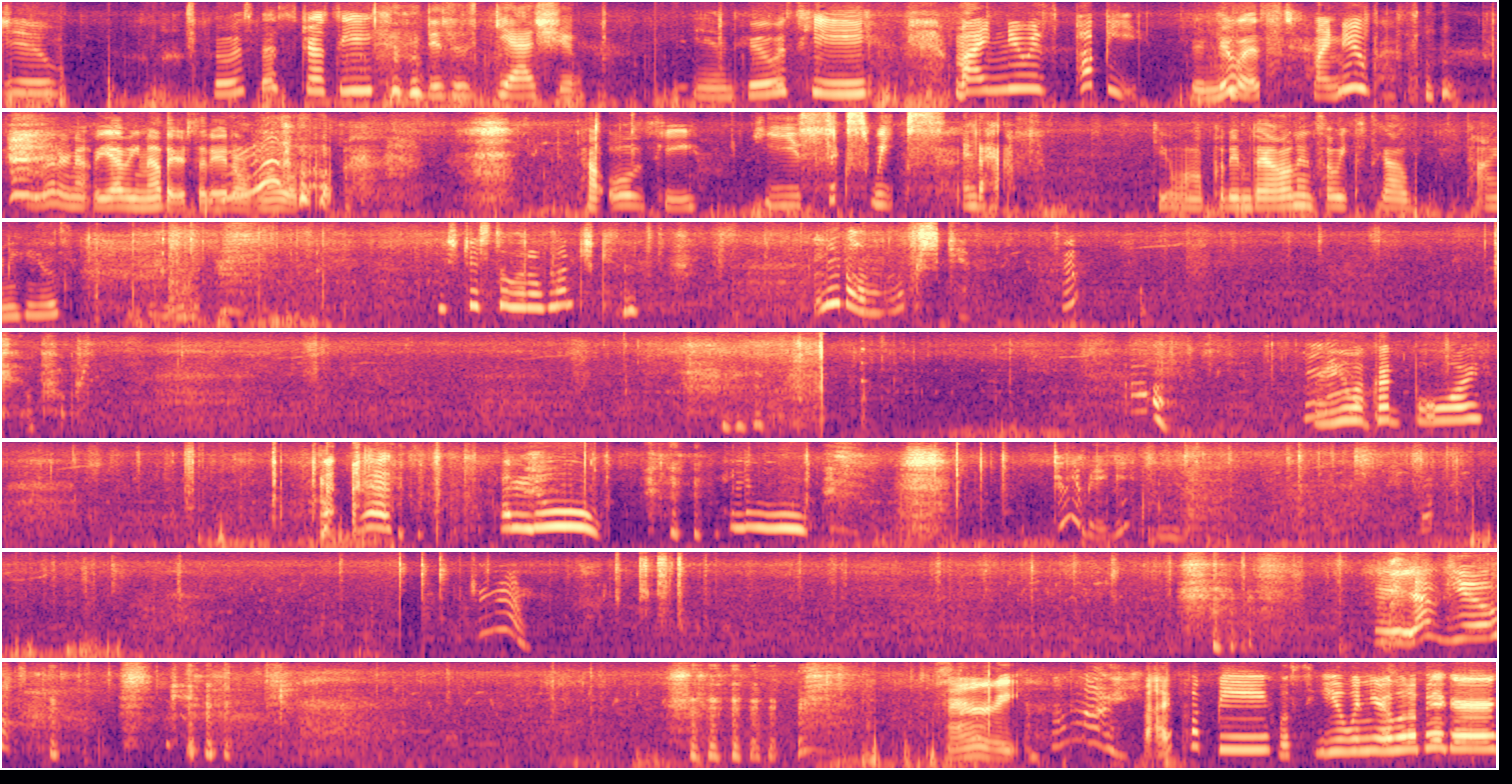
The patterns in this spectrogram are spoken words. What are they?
Who is this, Jesse? this is Cashew. And who is he? My newest puppy. Your newest? My new puppy. you better not be having others that I don't know about. How old is he? He's six weeks and a half. Do you want to put him down and so we can see how tiny he is? He's just a little munchkin. Little munchkin. Oh. Are you a good boy? yes. Hello. Hello. Come here, baby. Mm. I love you. All right. Hi. Bye, puppy. We'll see you when you're a little bigger.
